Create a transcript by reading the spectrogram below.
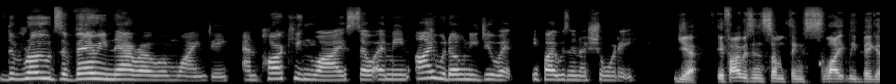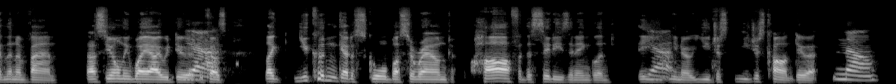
the roads are very narrow and windy, and parking wise. So I mean, I would only do it if I was in a shorty. Yeah. If I was in something slightly bigger than a van, that's the only way I would do it Yeah. because like you couldn't get a school bus around half of the cities in England. Yeah. You know, you just you just can't do it. No,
